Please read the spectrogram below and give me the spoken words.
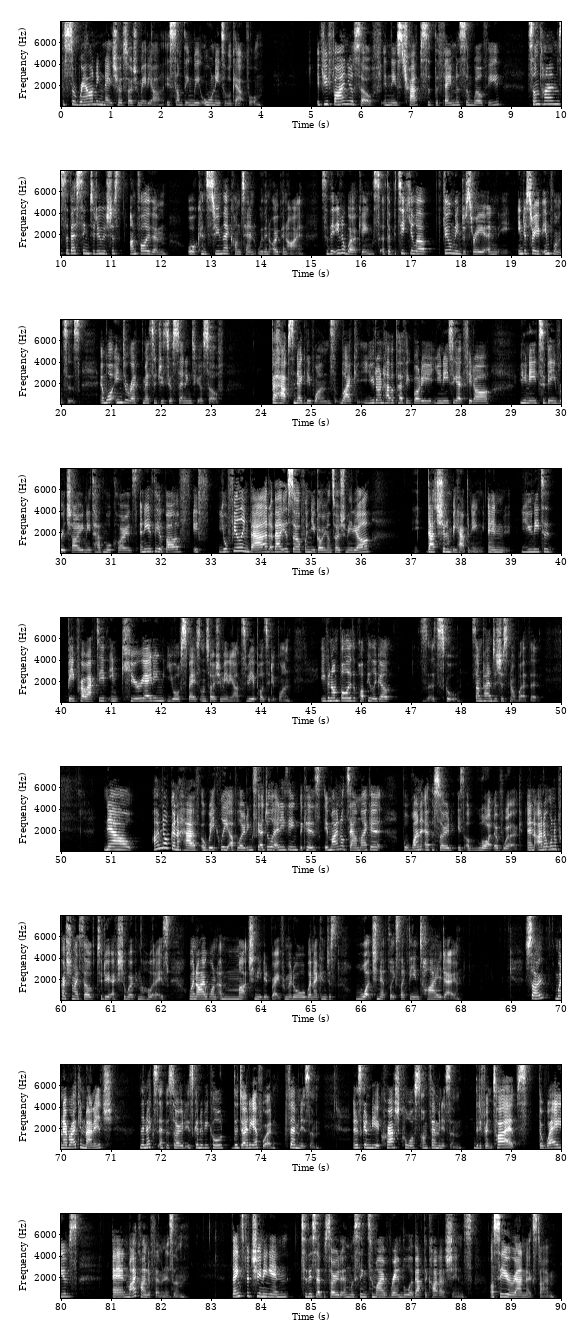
The surrounding nature of social media is something we all need to look out for. If you find yourself in these traps of the famous and wealthy, sometimes the best thing to do is just unfollow them or consume their content with an open eye so the inner workings of the particular film industry and industry of influences and what indirect messages you're sending to yourself. Perhaps negative ones, like you don't have a perfect body, you need to get fitter, you need to be richer, you need to have more clothes. Any of the above, if you're feeling bad about yourself when you're going on social media, that shouldn't be happening. And you need to be proactive in curating your space on social media to be a positive one. Even unfollow the popular girls at school. Sometimes it's just not worth it. Now, I'm not going to have a weekly uploading schedule or anything because it might not sound like it, but one episode is a lot of work, and I don't want to pressure myself to do extra work in the holidays when I want a much needed break from it all, when I can just watch Netflix like the entire day. So, whenever I can manage, the next episode is going to be called The Dirty F Word Feminism. And it's going to be a crash course on feminism, the different types, the waves, and my kind of feminism. Thanks for tuning in to this episode and listening to my ramble about the Kardashians. I'll see you around next time.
